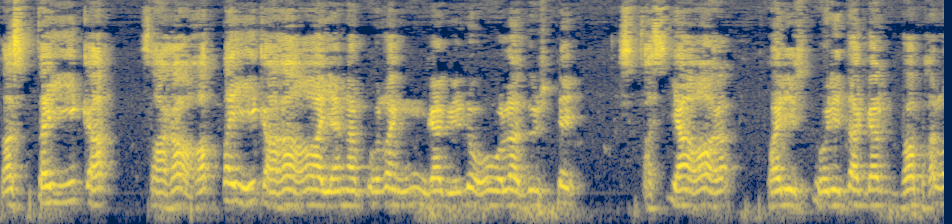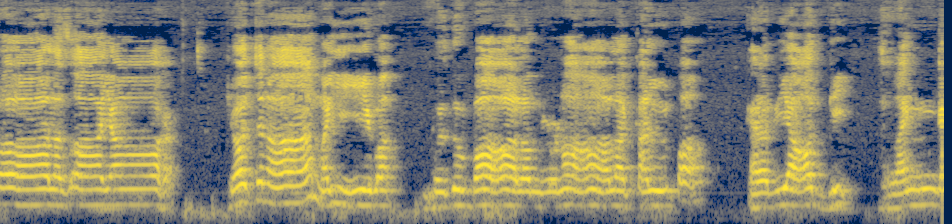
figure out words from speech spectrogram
తస్తైక సహ హత్తైక ఆయన కురంగ విలోల దృష్టి తస్యాహ పరిస్ఫురిత గర్భఫలాలసాయా యోచనామయీవ మృదుబాల మృణాల కల్ప కవ్యాధి రంగ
